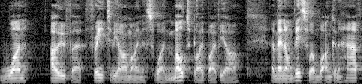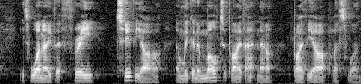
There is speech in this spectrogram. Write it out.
1 over 3 to the r minus 1 multiplied by the r. And then on this one, what I'm going to have is 1 over 3 to the r, and we're going to multiply that now by the r plus 1.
